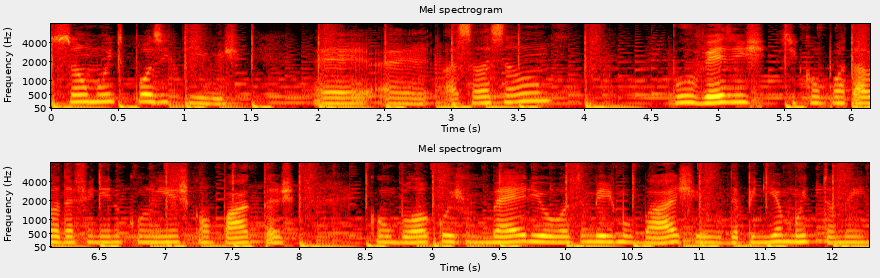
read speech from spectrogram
são muito positivos. É, é, a seleção, por vezes, se comportava defendendo com linhas compactas, com blocos médio ou até mesmo baixo, dependia muito também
